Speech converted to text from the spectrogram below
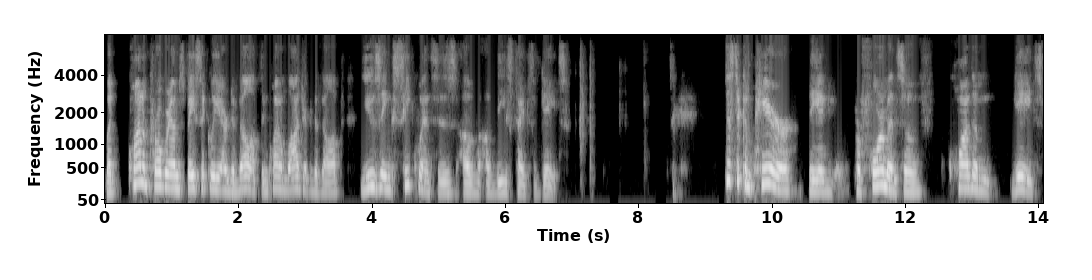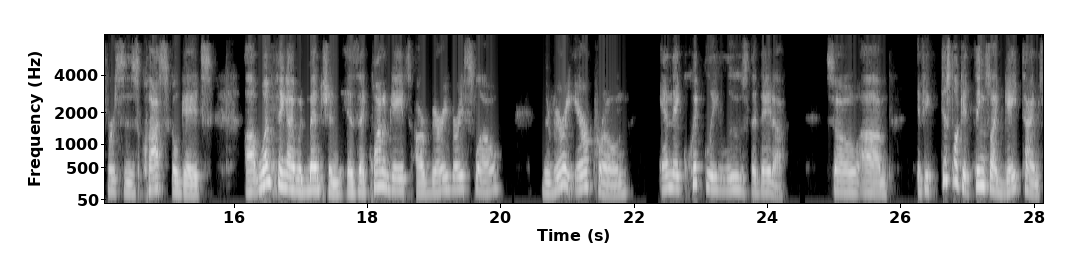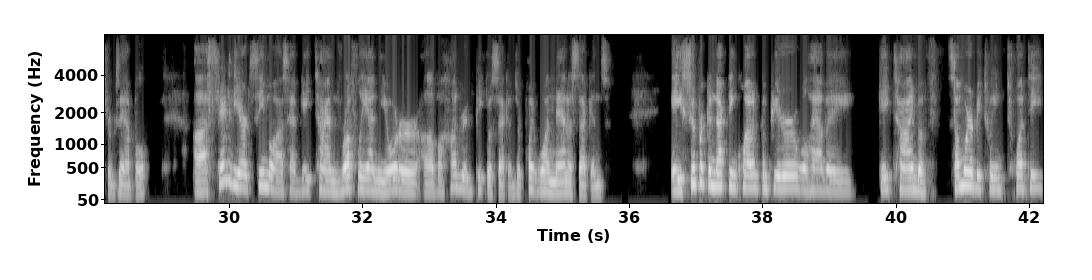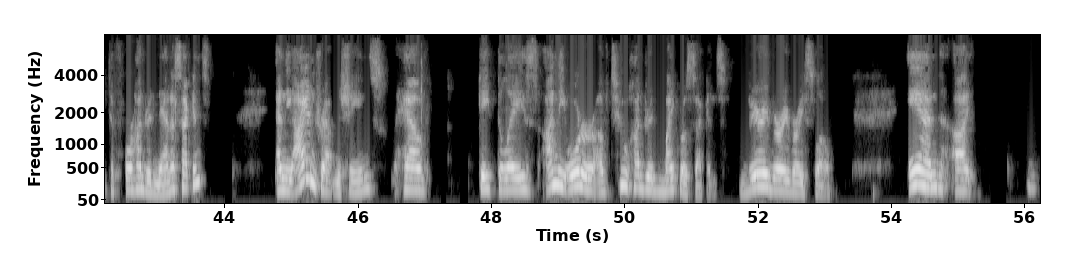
But quantum programs basically are developed and quantum logic are developed using sequences of, of these types of gates. Just to compare the performance of quantum gates versus classical gates, uh, one thing I would mention is that quantum gates are very, very slow. They're very error prone and they quickly lose the data. So um, if you just look at things like gate times, for example, uh, state-of-the-art CMOS have gate times roughly on the order of 100 picoseconds or 0.1 nanoseconds. A superconducting quantum computer will have a gate time of somewhere between 20 to 400 nanoseconds. And the ion trap machines have gate delays on the order of 200 microseconds. Very, very, very slow. And uh,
